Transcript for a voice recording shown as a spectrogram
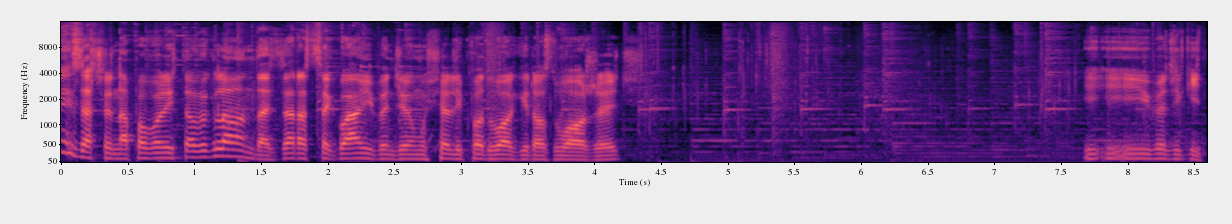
I zaczyna powoli to wyglądać. Zaraz cegłami będziemy musieli podłogi rozłożyć. I, i, i będzie git.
